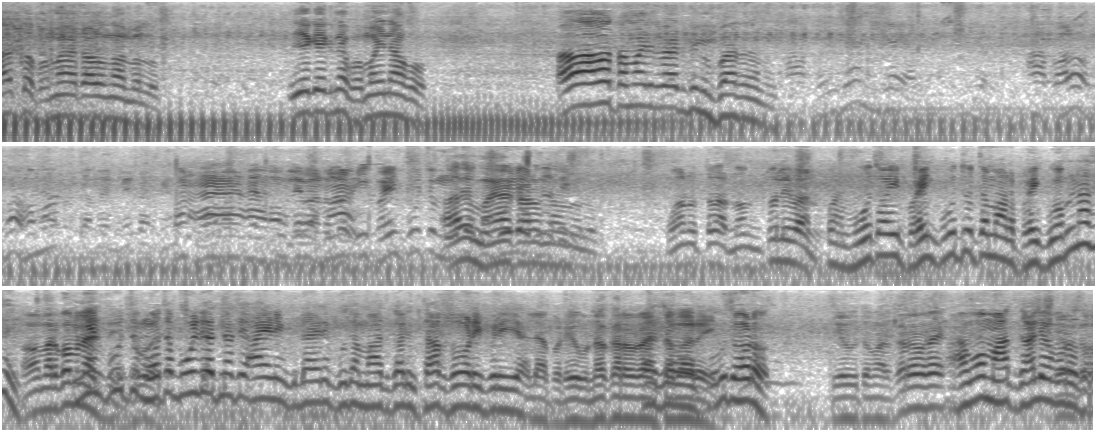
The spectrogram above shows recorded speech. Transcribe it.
આ તો ભમાયા ટાળો ના મેલો. એક એક ને ભમાઈ નાખો. આવો આવો તમારી વાટથી ઊભા રહો અરે માયા તમારું નામ તો લેવાનું. પણ હું તો એ ભાઈને પૂછ્યું તમારા ભાઈ ગોમ નથી? અમારે ગમ નથી. પૂછ્યું હું તો બોલ્યો જ નથી આઈને ડાયરેક્ટ ગુદા માથ ગાડીને તાપ સોડી પડી એટલે પણ એવું ન કરો રાજ તમારે. એવું થોડો એવું તમારે કરો રાજ આવો માથ ગાલ્યો તો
